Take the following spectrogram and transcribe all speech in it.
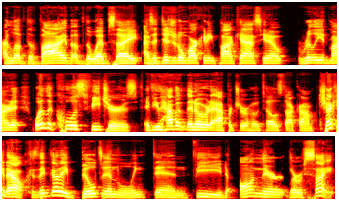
I love the vibe of the website website as a digital marketing podcast. You know, really admired it. One of the coolest features, if you haven't been over to aperturehotels.com, check it out because they've got a built-in LinkedIn feed on their their site.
